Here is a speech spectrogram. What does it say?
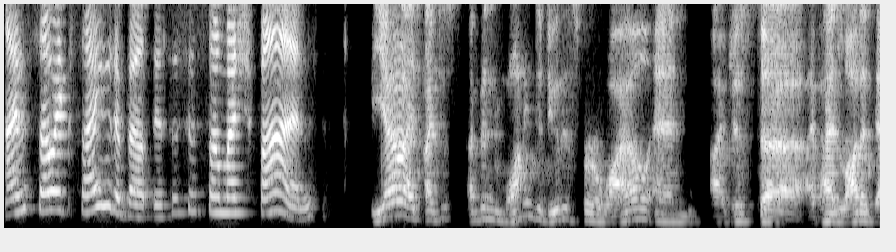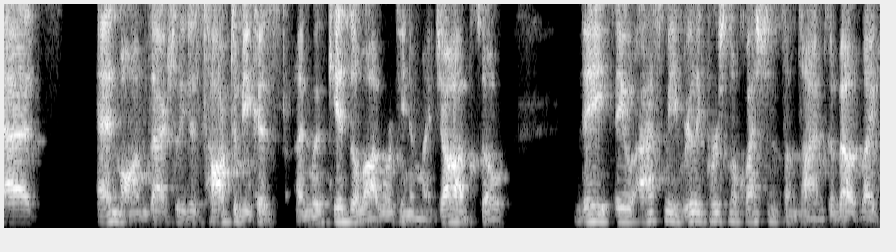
I'm so excited about this. This is so much fun. Yeah, I, I just I've been wanting to do this for a while, and I just uh, I've had a lot of dads and moms actually just talk to me because I'm with kids a lot, working in my job. So they they ask me really personal questions sometimes about like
